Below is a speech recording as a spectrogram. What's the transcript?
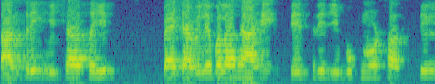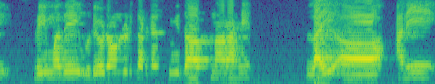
तांत्रिक विषयासहित बॅच अवेलेबल आहे. ते सिरीज ई बुक नोट्स असतील फ्रीमध्ये व्हिडिओ डाउनलोड करण्यास सुविधा असणार आहे. लाईव्ह आणि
